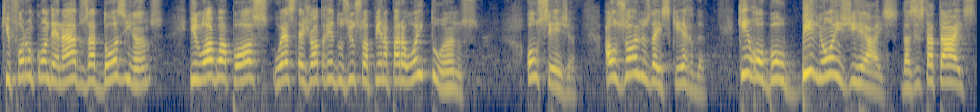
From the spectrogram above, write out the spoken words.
que foram condenados a 12 anos e logo após o STJ reduziu sua pena para oito anos. Ou seja, aos olhos da esquerda, quem roubou bilhões de reais das estatais,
